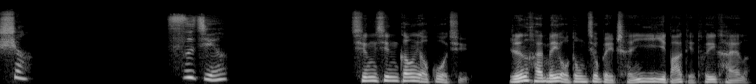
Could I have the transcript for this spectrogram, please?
盛思景，清新刚要过去，人还没有动，就被陈毅一把给推开了。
